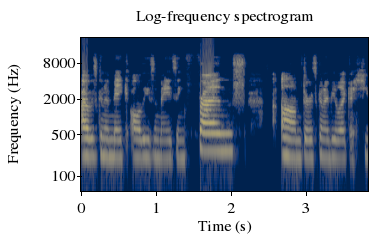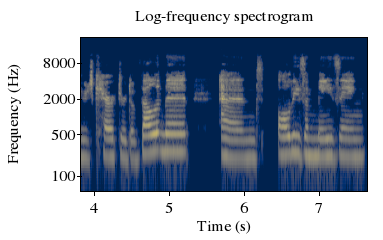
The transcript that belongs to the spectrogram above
I was going to make all these amazing friends. Um, there's going to be like a huge character development and all these amazing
